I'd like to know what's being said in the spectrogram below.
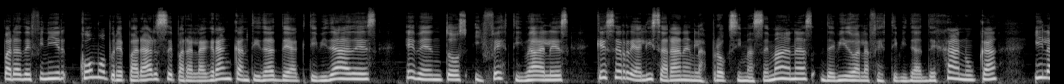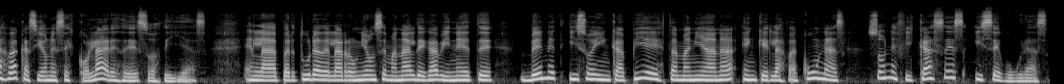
para definir cómo prepararse para la gran cantidad de actividades, eventos y festivales que se realizarán en las próximas semanas debido a la festividad de Hanukkah y las vacaciones escolares de esos días. En la apertura de la reunión semanal de gabinete, Bennett hizo hincapié esta mañana en que las vacunas son eficaces y seguras.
